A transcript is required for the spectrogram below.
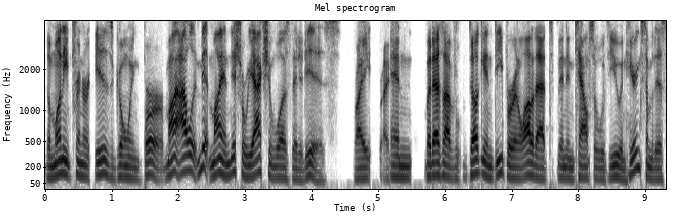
the money printer is going burr. My I'll admit my initial reaction was that it is right, Right. and but as I've dug in deeper, and a lot of that's been in counsel with you and hearing some of this,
